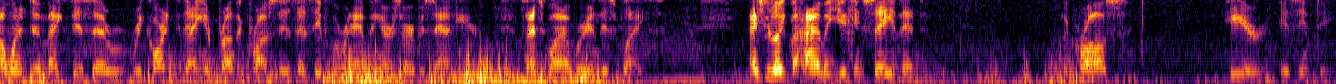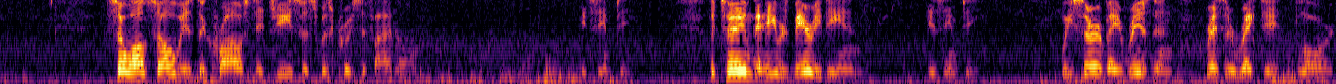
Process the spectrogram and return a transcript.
I wanted to make this a recording today in front of the crosses as if we were having our service out here. So that's why we're in this place. As you look behind me, you can see that the cross here is empty. So also is the cross that Jesus was crucified on. It's empty. The tomb that he was buried in is empty. We serve a risen, resurrected Lord,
